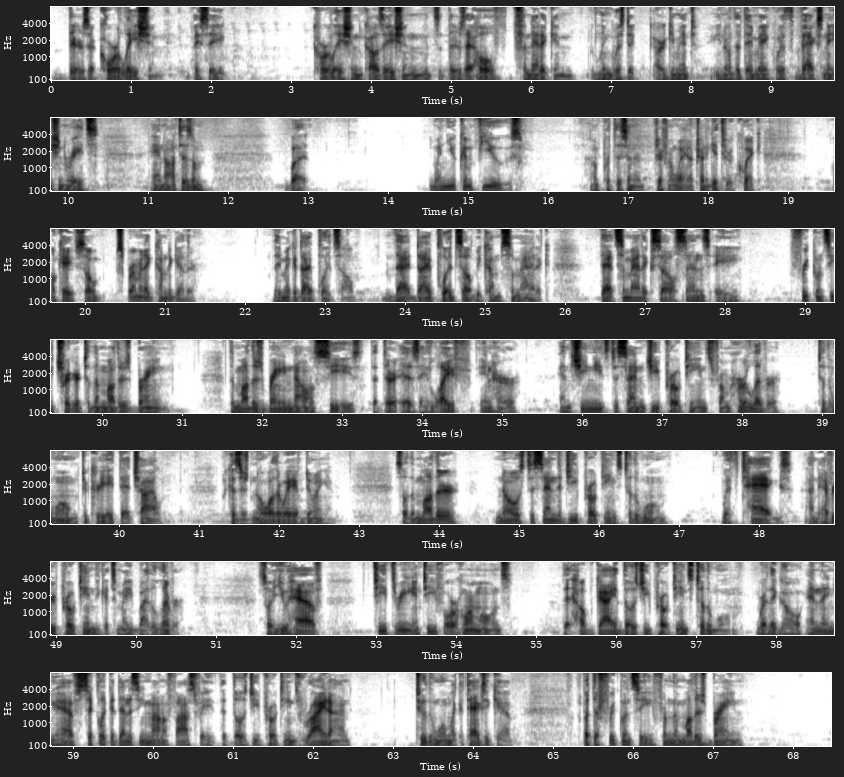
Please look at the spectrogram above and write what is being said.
there's a correlation. They say correlation, causation. It's, there's that whole phonetic and linguistic argument, you know, that they make with vaccination rates and autism. But when you confuse, I'll put this in a different way. I'll try to get through it quick. Okay, so sperm and egg come together. They make a diploid cell. That diploid cell becomes somatic. That somatic cell sends a frequency trigger to the mother's brain. The mother's brain now sees that there is a life in her, and she needs to send G proteins from her liver to the womb to create that child because there's no other way of doing it. So the mother knows to send the G proteins to the womb with tags on every protein that gets made by the liver. So you have T3 and T4 hormones that help guide those G proteins to the womb where they go, and then you have cyclic adenosine monophosphate that those G proteins ride on to the womb like a taxi cab. But the frequency from the mother's brain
